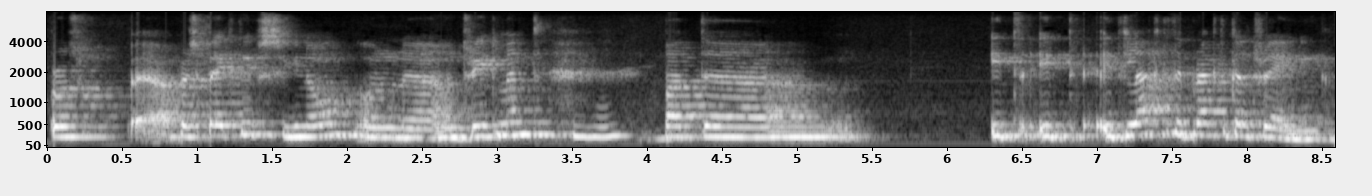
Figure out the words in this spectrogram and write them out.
pros- uh, perspectives, you know, on uh, on treatment, mm-hmm. but. It, it, it lacked the practical training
